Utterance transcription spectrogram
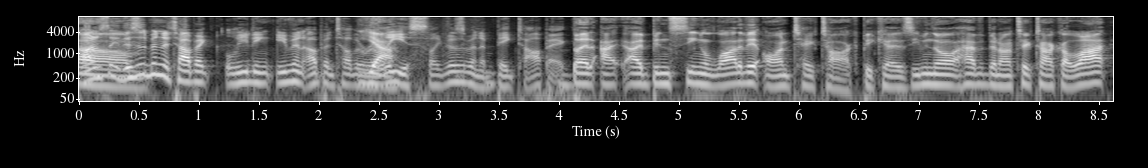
Honestly, this has been a topic leading even up until the Um, Yeah. release. Like this has been a big topic. But I, I've been seeing a lot of it on TikTok because even though I haven't been on TikTok a lot,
